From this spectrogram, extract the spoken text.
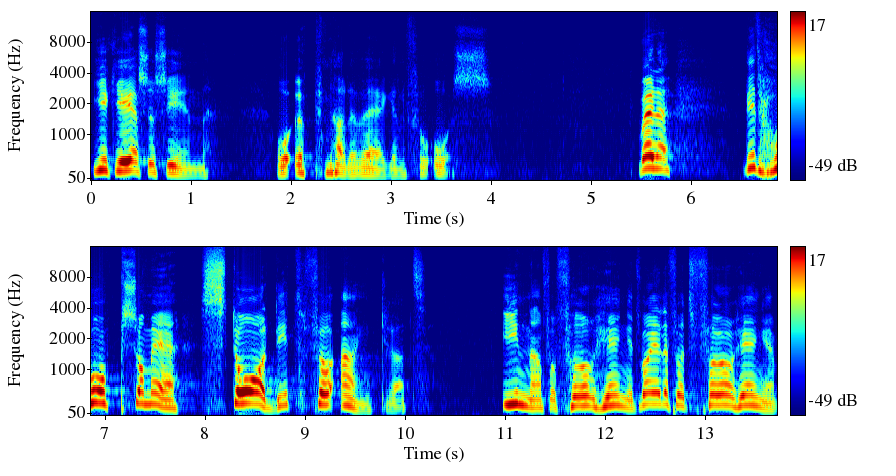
gick Jesus in och öppnade vägen för oss. Vad är det? det är ett hopp som är stadigt förankrat innanför förhänget. Vad är det för ett förhänge?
